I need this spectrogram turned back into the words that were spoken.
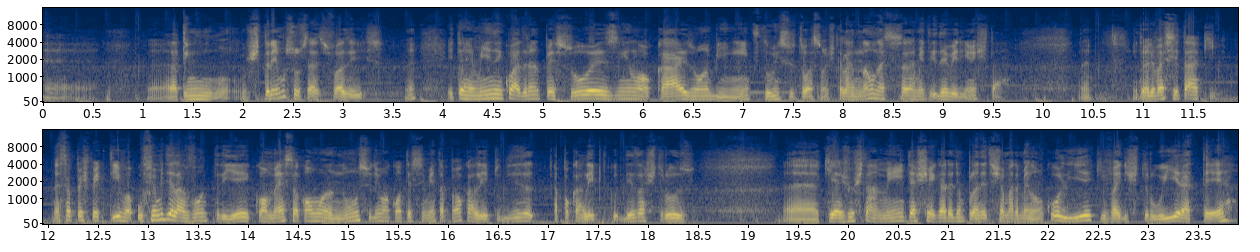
É, ela tem um extremo sucesso de fazer isso. Né? E termina enquadrando pessoas em locais ou ambientes ou em situações que elas não necessariamente deveriam estar. Né? Então ele vai citar aqui: Nessa perspectiva, o filme de Lavontrier começa com um anúncio de um acontecimento apocalíptico, apocalíptico desastroso, é, que é justamente a chegada de um planeta chamado Melancolia, que vai destruir a Terra,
